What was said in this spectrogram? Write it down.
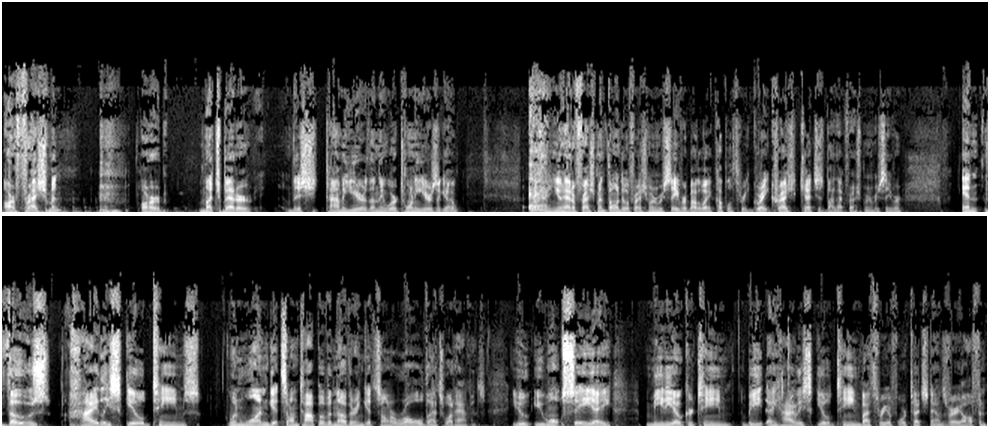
Our freshmen are much better this time of year than they were 20 years ago. you had a freshman throwing to a freshman receiver. By the way, a couple of three great catches by that freshman receiver. And those highly skilled teams, when one gets on top of another and gets on a roll, that's what happens. You you won't see a mediocre team beat a highly skilled team by three or four touchdowns very often,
